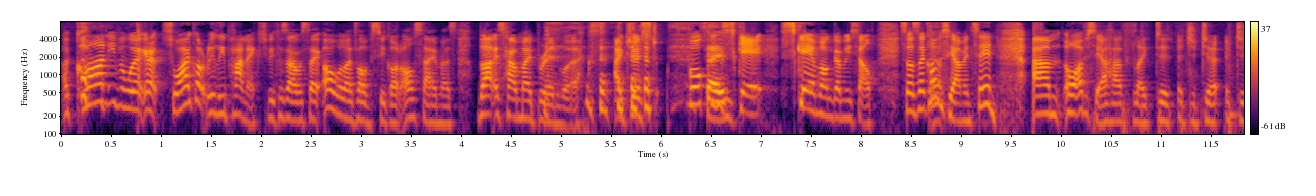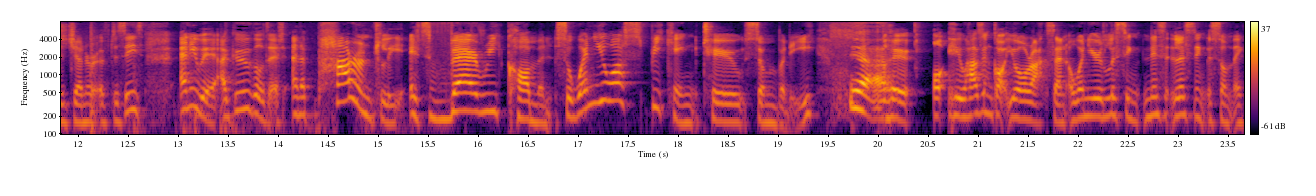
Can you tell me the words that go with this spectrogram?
I can't even work it out. So I got really panicked because I was like, "Oh well, I've obviously got Alzheimer's." That is how my brain works. I just fucking scare scaremonger myself. So I was like, "Obviously, I'm insane." Um, oh, obviously, I have like de- a, de- a degenerative disease. Anyway, I googled it, and apparently, it's very common. So when you are speaking to somebody Yeah. who who hasn't got your accent, or when you're listening listening to something,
